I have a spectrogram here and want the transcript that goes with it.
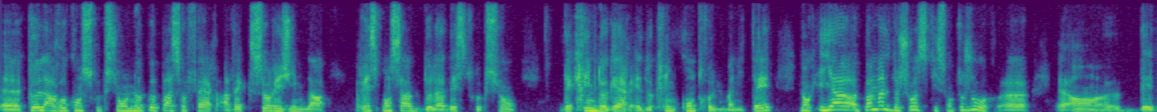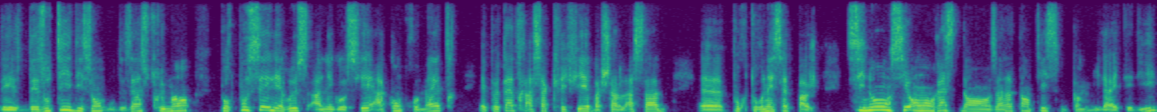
que la reconstruction ne peut pas se faire avec ce régime-là responsable de la destruction des crimes de guerre et de crimes contre l'humanité. Donc, il y a pas mal de choses qui sont toujours euh, en, euh, des, outils, disons, ou des instruments pour pousser les Russes à négocier, à compromettre et peut-être à sacrifier Bachar al-Assad euh, pour tourner cette page. Sinon, si on reste dans un attentisme, comme il a été dit,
